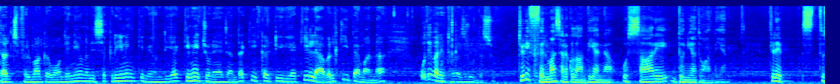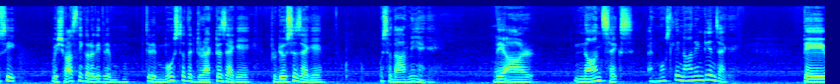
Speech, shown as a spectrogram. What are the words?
ਦਰਜ ਫਿਲਮਾਂ ਕਰਵਾਉਂਦੇ ਨੇ ਉਹਨਾਂ ਦੀ ਸਕਰੀਨਿੰਗ ਕਿਵੇਂ ਹੁੰਦੀ ਹੈ ਕਿਵੇਂ ਚੁਣਿਆ ਜਾਂਦਾ ਕੀ ਕ੍ਰਾਈਟੇਰੀਆ ਕੀ ਲੈਵਲ ਕੀ ਪੈਮਾਨਾ ਉਹਦੇ ਬਾਰੇ ਥੋੜਾ ਜ਼ਰੂਰ ਦੱਸੋ। ਜਿਹੜੀ ਫਿਲਮਾਂ ਸਾਡੇ ਕੋਲ ਆਉਂਦੀਆਂ ਨਾ ਉਹ ਸਾਰੀ ਦੁਨੀਆ ਤੋਂ ਆਉਂਦੀਆਂ ਨੇ। ਜਿਹੜੇ ਤੁਸੀਂ ਵਿਸ਼ਵਾਸ ਨਹੀਂ ਕਰੋਗੇ ਜਿਹੜੇ ਜਿਹੜੇ ਮੋਸਟ ਆਫ ਦ ਡਾਇਰੈਕਟਰਸ ਹੈਗੇ ਪ੍ਰੋਡਿਊਸਰਸ ਹੈਗੇ ਉਹ ਸਰਦਾਰ ਨਹੀਂ ਹੈਗੇ। They are non Sikhs and mostly non Indians ਹੈਗੇ। ਤੇ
